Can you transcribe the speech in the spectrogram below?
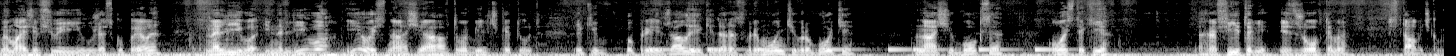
Ми майже всю її вже скупили. Наліво і наліво. І ось наші автомобільчики тут, які поприїжджали, які зараз в ремонті, в роботі. Наші бокси. Ось такі графітові із жовтими вставочками.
